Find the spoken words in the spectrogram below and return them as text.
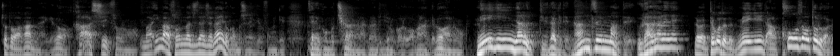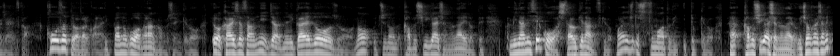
ちょっとわかんないけど、かし、その、まあ今はそんな時代じゃないのかもしれんけど、その時、ゼネコンも力がなくなってきてるのか俺わからんけど、あの、名義になるっていうだけで何千万って裏金ね。だから、ってことで、名義人ってあの、口座を取るわけじゃないですか。口座ってわかるかな？一般の子わからんかもしれんけど、要は会社さんに、じゃあ塗り替え道場のうちの株式会社七色って、南施工は下請けなんですけど、この間ちょっと質問後で言っとくけど、株式会社七色、うちの会社ね、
